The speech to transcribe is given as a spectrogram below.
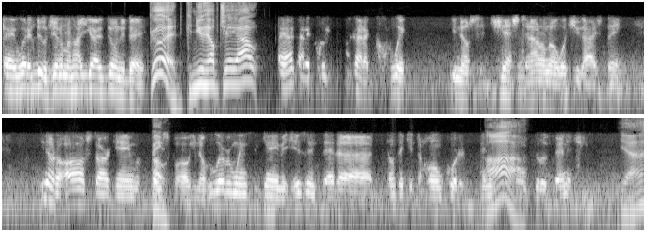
Hey, what it do, gentlemen? How you guys doing today? Good. Can you help Jay out? Hey, I got a quick, I got a quick, you know, suggestion. I don't know what you guys think. You know, the All Star game with Oh. baseball. You know, whoever wins the game, it isn't that. uh Don't they get the home court advantage? Ah. home field advantage. Yeah.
